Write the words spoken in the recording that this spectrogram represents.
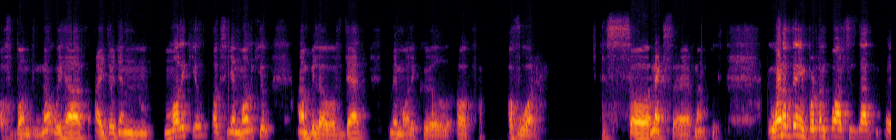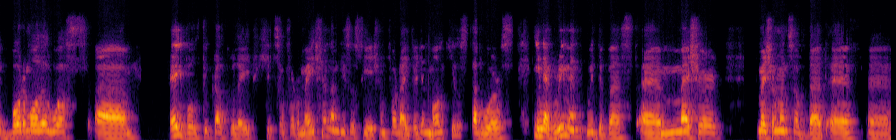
of bonding. No, we have hydrogen molecule, oxygen molecule, and below of that, the molecule of, of water. So next, uh, please. One of the important parts is that Bohr model was um, able to calculate formation and dissociation for hydrogen molecules that was in agreement with the best uh, measured measurements of that uh, uh,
